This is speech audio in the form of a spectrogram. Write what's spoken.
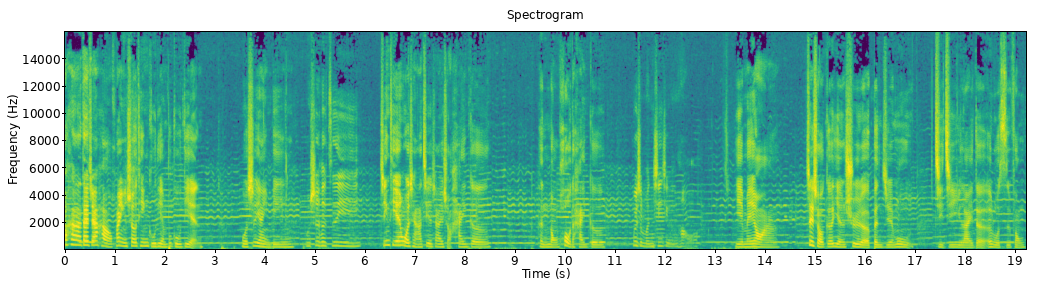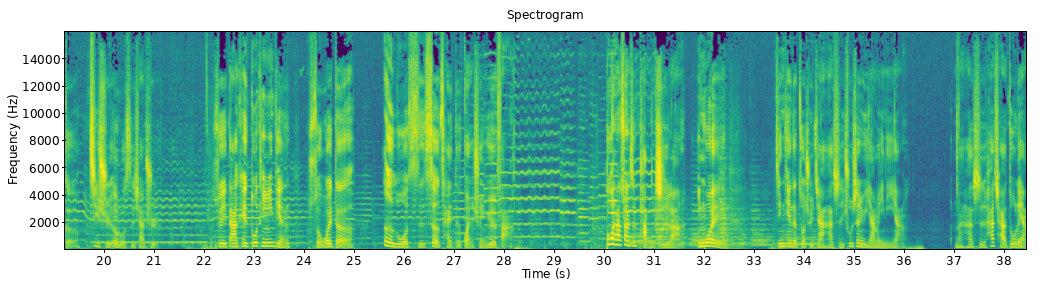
哈喽哈，大家好，欢迎收听古典不古典，我是杨颖冰，我是何姿怡。今天我想要介绍一首嗨歌，很浓厚的嗨歌。为什么你心情很好哦？也没有啊，这首歌延续了本节目几集以来的俄罗斯风格，继续俄罗斯下去，所以大家可以多听一点所谓的俄罗斯色彩的管弦乐法。不过他算是旁支啦，因为今天的作曲家他是出生于亚美尼亚，那他是哈查杜亮。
